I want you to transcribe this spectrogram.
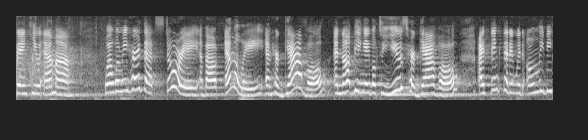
Thank you, Emma. Well, when we heard that story about Emily and her gavel and not being able to use her gavel, I think that it would only be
